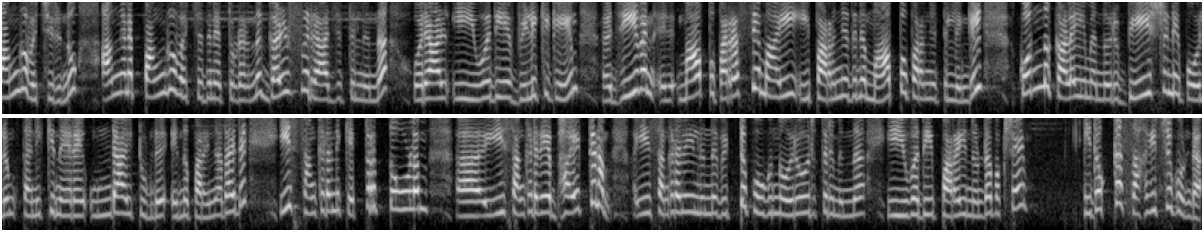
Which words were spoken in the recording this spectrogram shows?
പങ്കുവച്ചിരുന്നു. അങ്ങനെ പങ്കുവച്ചതിനെ തുടർന്ന് ഗൾഫ് രാജ്യത്തിൽ നിന്ന് ഒരാൾ ഈ യുവതിയെ വിളിക്കുകയും ജീവൻ മാപ്പ് പരസ്യമായി ഈ പറഞ്ഞതിന് മാപ്പ് പറഞ്ഞിട്ടില്ലെങ്കിൽ കൊന്നു കളയുമെന്നൊരു ഭീഷണി പോലും തനിക്ക് നേരെ ഉണ്ടായിട്ടുണ്ട് എന്ന് പറയുന്നു അതായത് ഈ സംഘടനയ്ക്ക് എത്രത്തോളം ഈ സംഘടനയെ ഭയക്കണം ഈ സംഘടനയിൽ നിന്ന് വിട്ടുപോകുന്ന ഓരോരുത്തരും ഇന്ന് ഈ യുവതി പറയുന്നുണ്ട്. പക്ഷേ ഇതൊക്കെ സഹിച്ചുകൊണ്ട്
